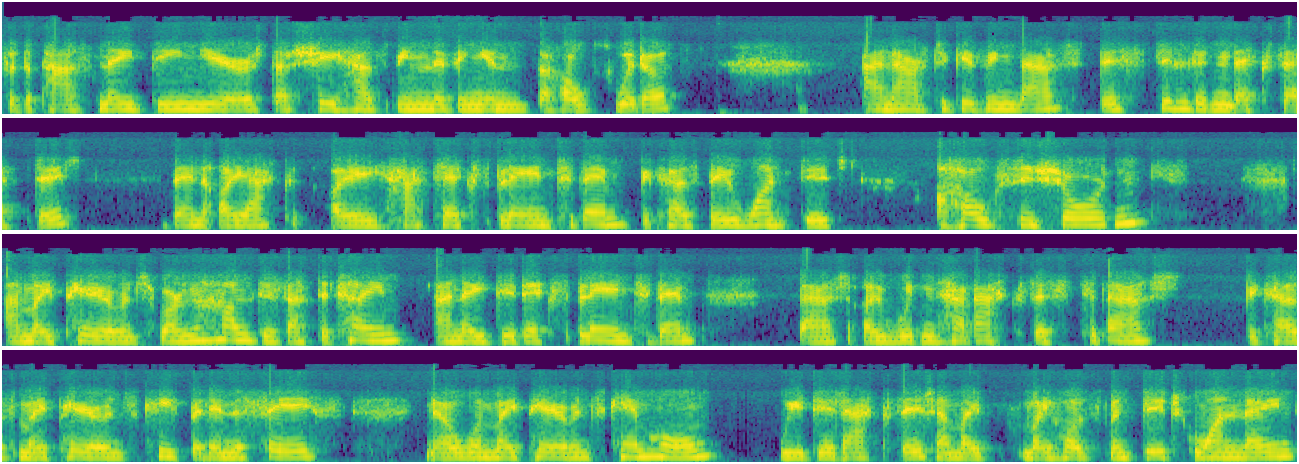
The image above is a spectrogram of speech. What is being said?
for the past 19 years that she has been living in the house with us. And after giving that, they still didn't accept it. Then I ac- I had to explain to them because they wanted a house insurance, and my parents were on holidays at the time, and I did explain to them that I wouldn't have access to that because my parents keep it in a safe. Now, when my parents came home, we did access, and my, my husband did go online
